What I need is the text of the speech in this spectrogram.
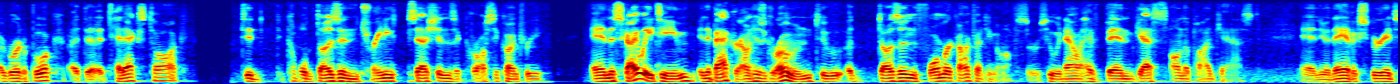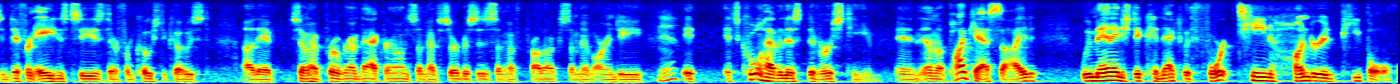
I wrote a book, I did a TEDx talk, did a couple dozen training sessions across the country, and the Skyway team in the background has grown to a dozen former contracting officers who now have been guests on the podcast. And you know they have experience in different agencies. They're from coast to coast. Uh, they have some have program backgrounds, some have services, some have products, some have R and D. Yeah. It, it's cool having this diverse team. And on the podcast side, we managed to connect with 1,400 people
